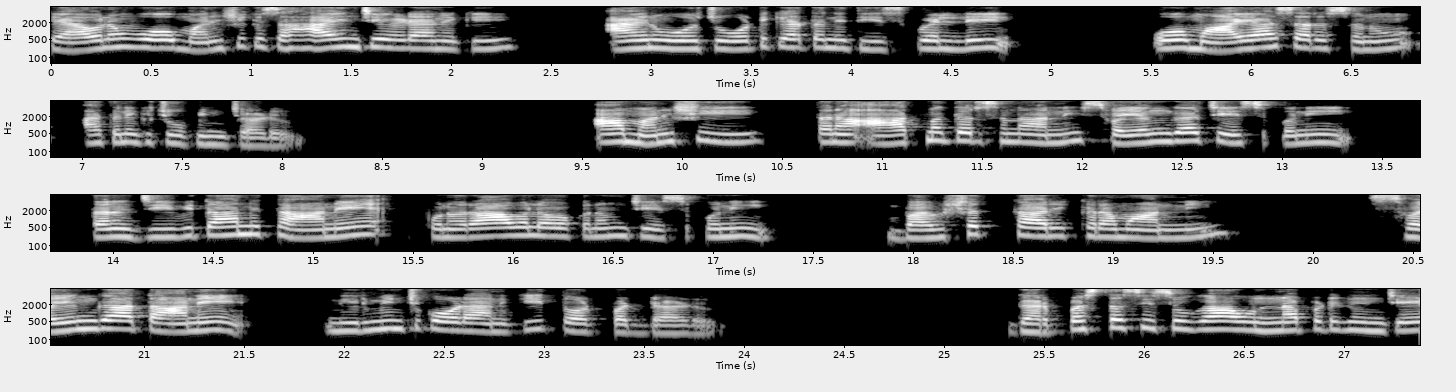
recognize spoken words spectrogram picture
కేవలం ఓ మనిషికి సహాయం చేయడానికి ఆయన ఓ చోటికి అతన్ని తీసుకువెళ్ళి, ఓ మాయా సరస్సును అతనికి చూపించాడు. ఆ మనిషి తన ఆత్మదర్శనాన్ని స్వయంగా చేసుకొని, తన జీవితాన్ని తానే పునరావలోకనం చేసుకొని, భవిష్యత్ కార్యక్రమాన్ని స్వయంగా తానే నిర్మించుకోవడానికి తోడ్పడ్డాడు. గర్భస్థ శిశువుగా ఉన్నప్పటి నుంచే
